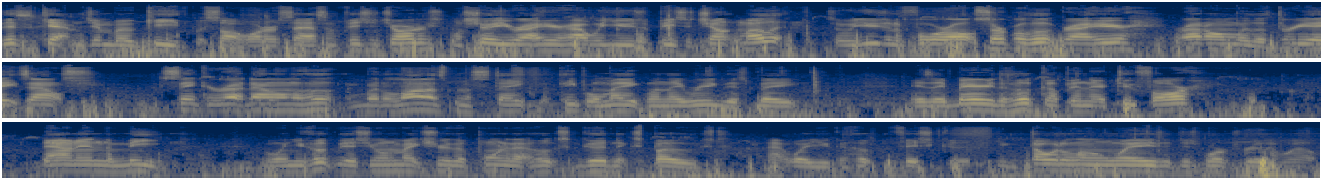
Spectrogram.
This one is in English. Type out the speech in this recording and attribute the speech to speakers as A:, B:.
A: This is Captain Jimbo Keith with Saltwater Assassin Fishing Charters. I'll show you right here how we use a piece of chunk mullet. So we're using a 4 aught circle hook right here, right on with a 3 8 ounce sinker right down on the hook. But a lot of mistake that people make when they rig this bait is they bury the hook up in there too far, down in the meat. But when you hook this, you want to make sure the point of that hook's good and exposed. That way you can hook the fish good. You can throw it a long ways, it just works really well.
